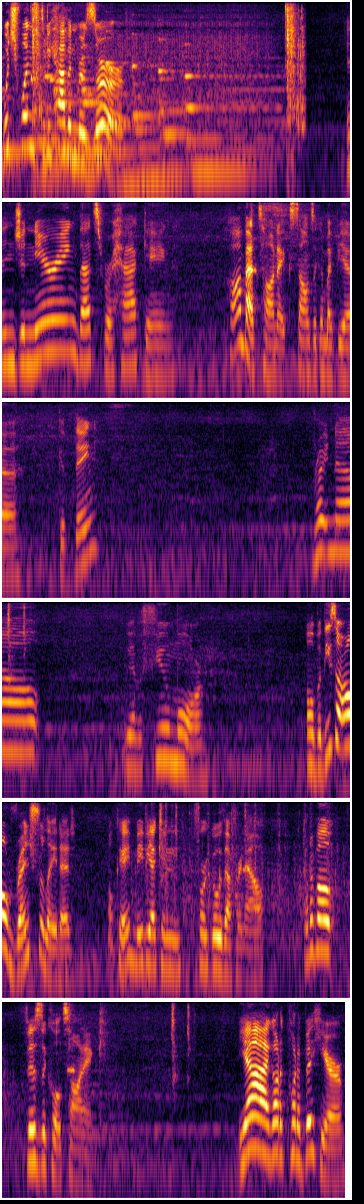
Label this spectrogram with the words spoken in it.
Which ones do we have in reserve? Engineering, that's for hacking. Combat tonic sounds like it might be a good thing. Right now, we have a few more. Oh, but these are all wrench related. Okay, maybe I can forego that for now. What about physical tonic? Yeah, I got quite a bit here.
